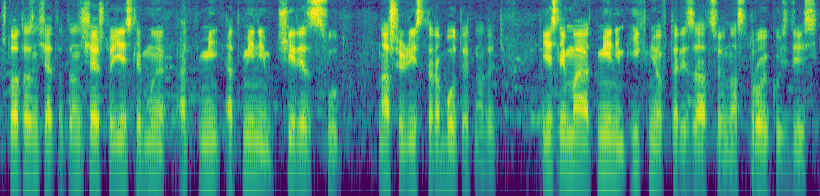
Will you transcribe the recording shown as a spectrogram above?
Что это означает? Это означает, что если мы отменим через суд, наши юристы работают над этим, если мы отменим их авторизацию на стройку здесь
